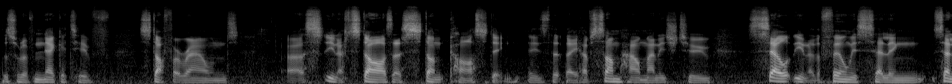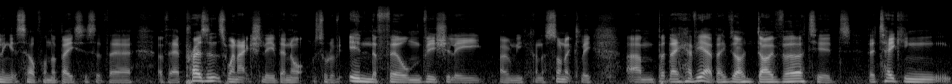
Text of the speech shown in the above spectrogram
the sort of negative stuff around. Uh, you know, stars as stunt casting is that they have somehow managed to sell. You know, the film is selling selling itself on the basis of their of their presence when actually they're not sort of in the film visually, only kind of sonically. Um, but they have, yeah, they've diverted. They're taking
